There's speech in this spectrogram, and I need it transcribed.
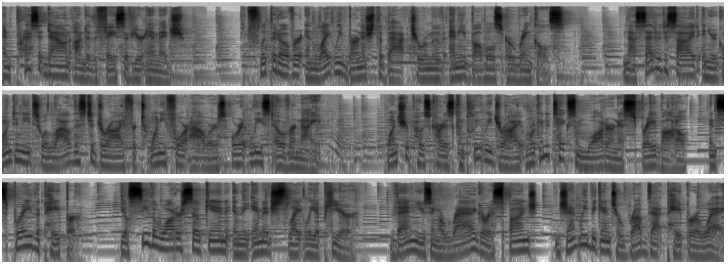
and press it down onto the face of your image. Flip it over and lightly burnish the back to remove any bubbles or wrinkles. Now set it aside and you're going to need to allow this to dry for 24 hours or at least overnight. Once your postcard is completely dry, we're going to take some water in a spray bottle and spray the paper. You'll see the water soak in and the image slightly appear. Then, using a rag or a sponge, gently begin to rub that paper away.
